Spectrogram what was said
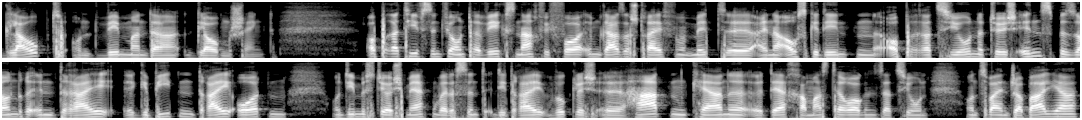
glaubt und wem man da Glauben schenkt. Operativ sind wir unterwegs nach wie vor im Gazastreifen mit äh, einer ausgedehnten Operation, natürlich insbesondere in drei äh, Gebieten, drei Orten. Und die müsst ihr euch merken, weil das sind die drei wirklich äh, harten Kerne äh, der Hamas-Terrororganisation. Und zwar in Jabalia,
